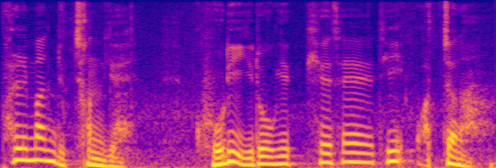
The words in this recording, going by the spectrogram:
8만 6천 개 고리 1호기 폐쇄뒤 어쩌나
